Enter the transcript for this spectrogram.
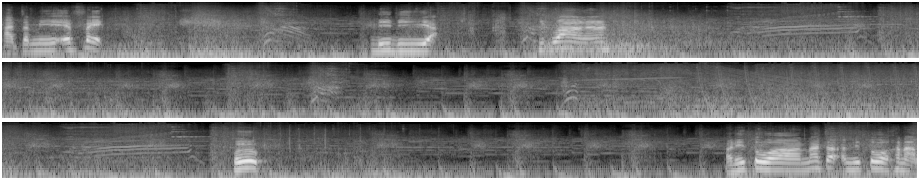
อาจจะมีเอฟเฟกต์ดีๆอะ คิดว่านะ ปึ๊บ อันนี้ตัวน่าจะอันนี้ตัวขนาด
